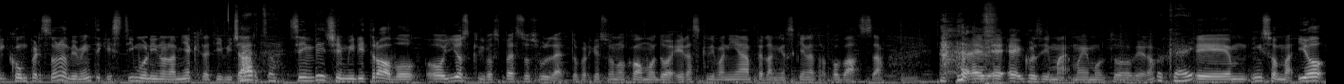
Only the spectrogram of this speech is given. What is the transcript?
e con persone ovviamente che stimolino la mia creatività. Certo. Se invece mi ritrovo, o io scrivo spesso sul letto perché sono comodo e la scrivania per la mia schiena è troppo bassa, è, è- è così, ma, ma è molto vero. Ok. E, mm, insomma, io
